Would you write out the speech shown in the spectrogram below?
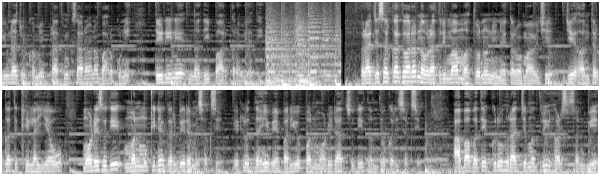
જીવના જોખમે પ્રાથમિક શાળાના બાળકોને તેડીને નદી પાર કરાવી હતી. રાજ્ય સરકાર દ્વારા નવરાત્રિમાં મહત્વનો નિર્ણય કરવામાં આવ્યો છે, જે અંતર્ગત ખેલૈયાઓ મોડે સુધી મન મૂકીને ગરબે રમી શકશે, એટલું જ નહીં વેપારીઓ પણ મોડી રાત સુધી ધંધો કરી શકશે. આ બાબતે ગૃહ રાજ્યમંત્રી હર્ષ સંઘવીએ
